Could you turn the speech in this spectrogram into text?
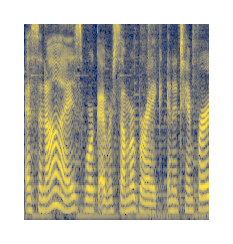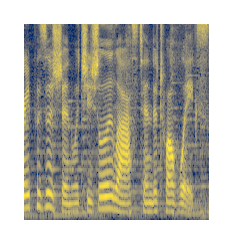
SNIs work over summer break in a temporary position which usually lasts 10 to 12 weeks.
